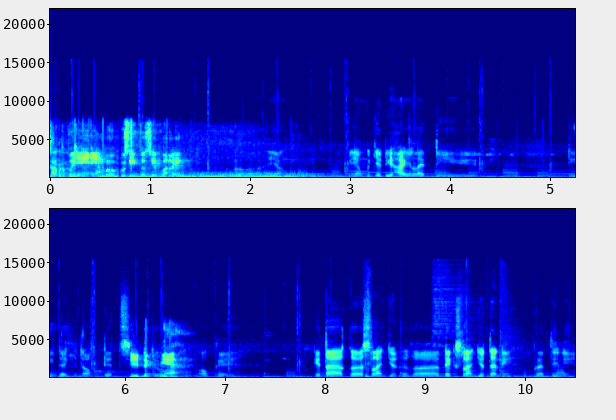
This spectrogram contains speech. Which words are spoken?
kartunya yang bagus itu sih paling. Eh, yang yang menjadi highlight di di Dungeon of Death Di decknya. Oke. Kita ke selanjut ke deck selanjutnya nih, berarti nih.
